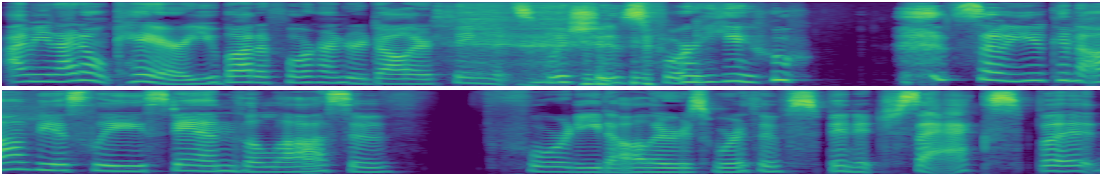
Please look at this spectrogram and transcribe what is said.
I mean, I don't care. You bought a $400 thing that squishes for you. So you can obviously stand the loss of $40 worth of spinach sacks, but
